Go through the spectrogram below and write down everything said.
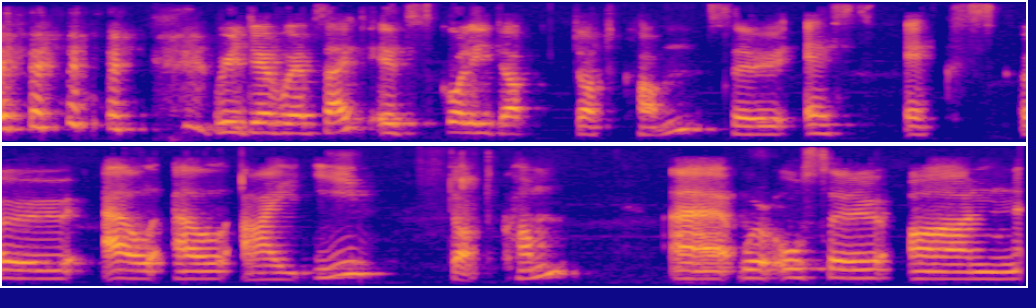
we do have a website. It's sxollie.com. So S X O L L I E dot com. Uh, we're also on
